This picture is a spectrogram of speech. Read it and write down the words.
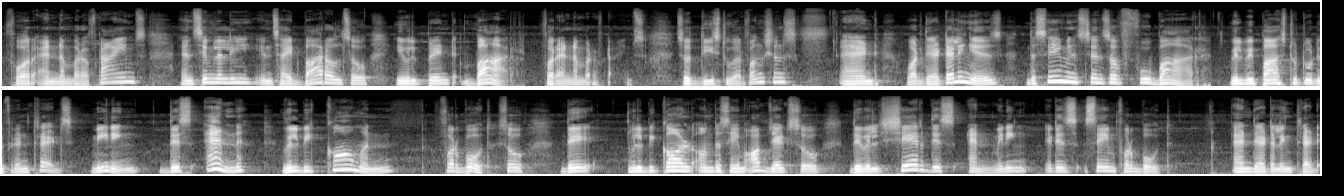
for n number of times and similarly inside bar also you will print bar for n number of times. So these two are functions and what they are telling is the same instance of foo bar will be passed to two different threads meaning this n will be common for both. So they will be called on the same object so they will share this n meaning it is same for both and they're telling thread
